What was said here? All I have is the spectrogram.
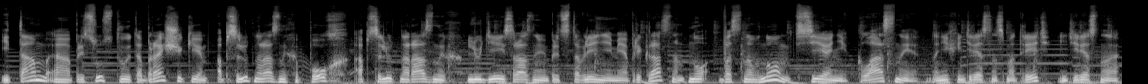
И там а, присутствуют образчики абсолютно разных эпох, абсолютно разных людей с разными представлениями о прекрасном, но в основном все они классные, на них интересно смотреть, интересно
